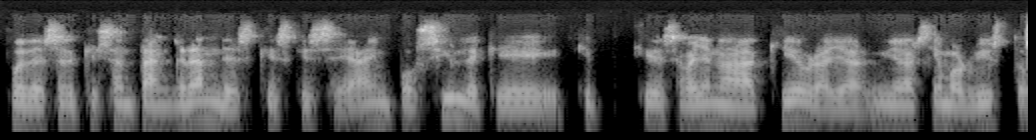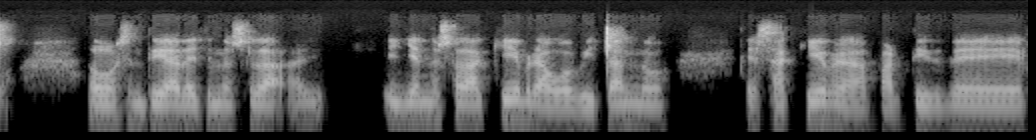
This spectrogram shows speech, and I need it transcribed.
puede ser que sean tan grandes que es que sea imposible que, se vayan a la quiebra. Ya, ya hemos visto algunas entidades yéndose, yéndose a la quiebra o evitando esa quiebra a partir de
